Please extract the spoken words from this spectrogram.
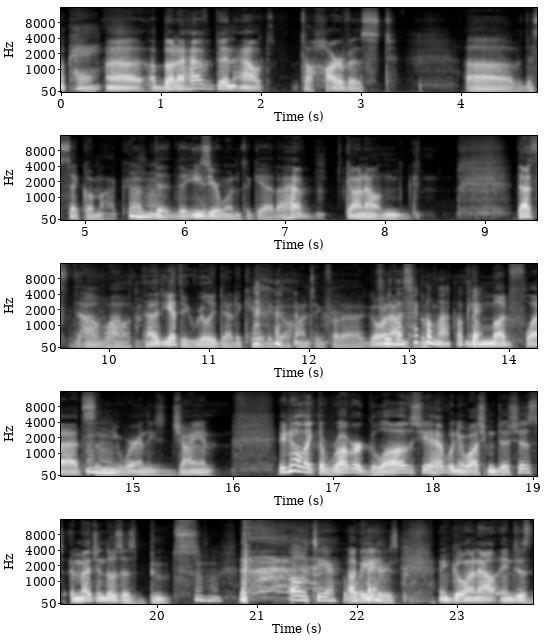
Okay. Uh, but I have been out to harvest uh, the sekgomak, Mm-hmm. uh, the, the easier ones to get. I have gone out and that's oh wow, that, you have to be really dedicated to go hunting for that. Going For the out sekgomak, the, okay. the mud flats, Mm-hmm. and you're wearing these giant. You know, like the rubber gloves you have when you're washing dishes. Imagine those as boots, Oh dear. Okay. waders, and going out and just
